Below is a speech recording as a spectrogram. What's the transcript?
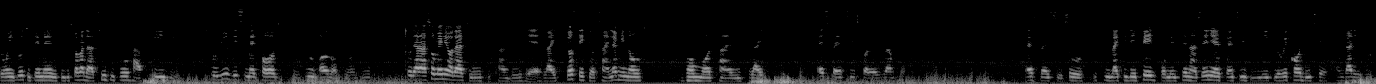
So when you go to payment receipt, discover that two people have paid you. So use this method to do all of your duties. So there are so many other things you can do here. Like just take your time. Let me know one more time. Like expenses, for example. Expenses. So if you like if they paid for maintenance, any expenses you make, you record it here, and that is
